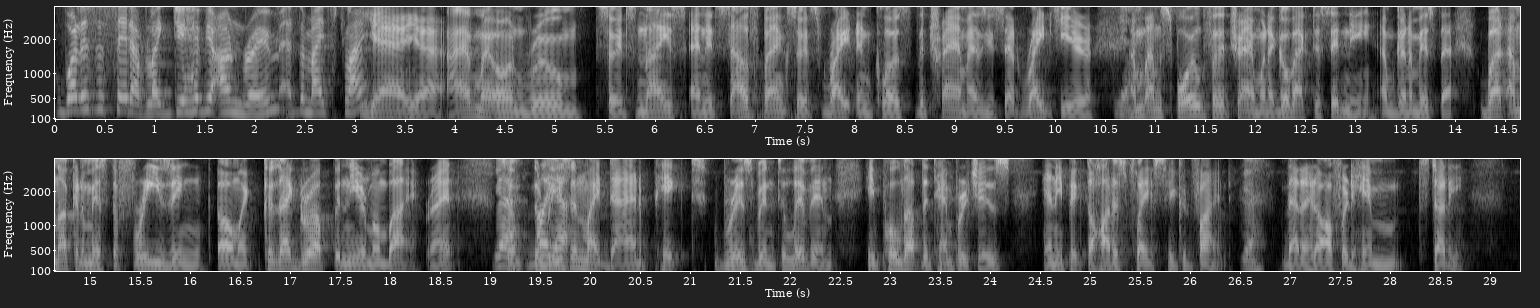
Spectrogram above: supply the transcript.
What is the setup? Like, do you have your own room at the mate's place? Yeah, yeah. I have my own room, so it's nice, and it's South Bank, so it's right and close. The tram, as you said, right here. Yeah. I'm, I'm spoiled for the tram. When I go back to Sydney, I'm gonna miss that, but I'm not gonna miss the freezing. Oh my, because I grew up near Mumbai, right? Yeah. So the Oh, yeah. reason my dad picked Brisbane to live in, he pulled up the temperatures and he picked the hottest place he could find. Yeah. That had offered him study.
